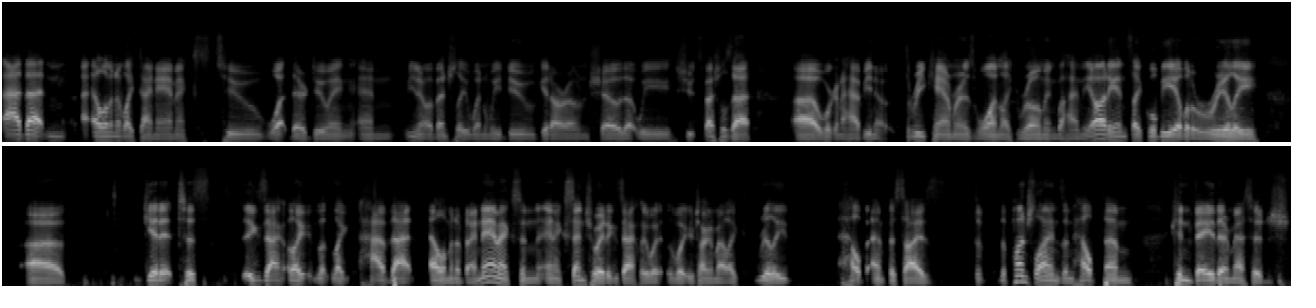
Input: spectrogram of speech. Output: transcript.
add that element of like dynamics to what they're doing and you know eventually when we do get our own show that we shoot specials at uh, we're gonna have you know three cameras one like roaming behind the audience. Like we'll be able to really uh, get it to exactly like like have that element of dynamics and, and accentuate exactly what, what you're talking about. Like really help emphasize the, the punchlines and help them convey their message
